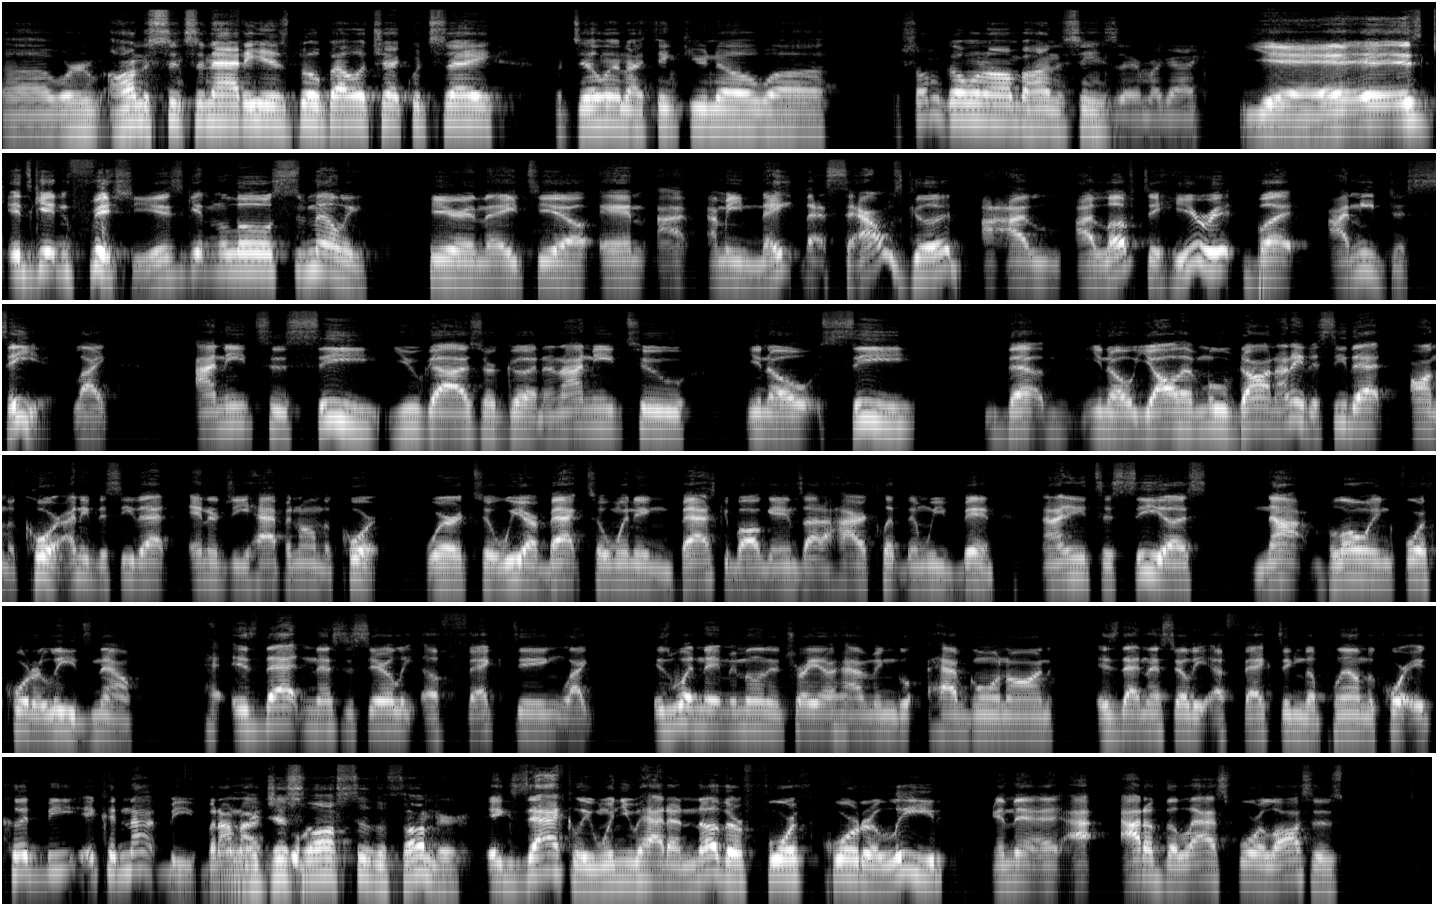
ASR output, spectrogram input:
Uh, we're on to Cincinnati, as Bill Belichick would say. But Dylan, I think you know uh, there's something going on behind the scenes there, my guy. Yeah, it's it's getting fishy. It's getting a little smelly here in the ATL. And I, I mean, Nate, that sounds good. I, I, I love to hear it, but I need to see it. Like, I need to see you guys are good, and I need to, you know, see that you know y'all have moved on. I need to see that on the court. I need to see that energy happen on the court where to we are back to winning basketball games at a higher clip than we've been. And I need to see us not blowing fourth quarter leads. Now, is that necessarily affecting like is what Nate McMillan and Trae having have going on? Is that necessarily affecting the play on the court? It could be, it could not be, but I'm well, not. just sure. lost to the Thunder. Exactly. When you had another fourth quarter lead, and then uh, out of the last four losses,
